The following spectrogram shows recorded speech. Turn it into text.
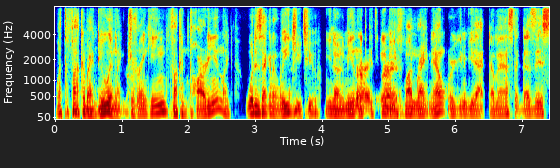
what the fuck am I doing? Like drinking, fucking partying? Like, what is that going to lead you to? You know what I mean? Like, right, it's going right. to be fun right now, or you're going to be that dumbass that does this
